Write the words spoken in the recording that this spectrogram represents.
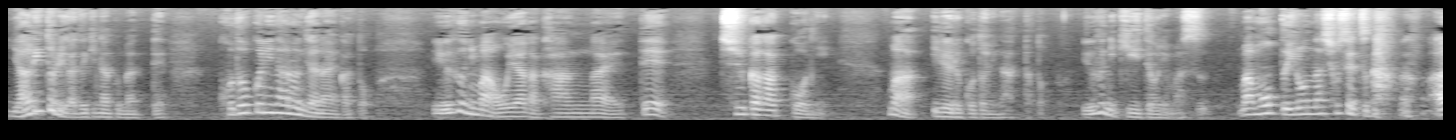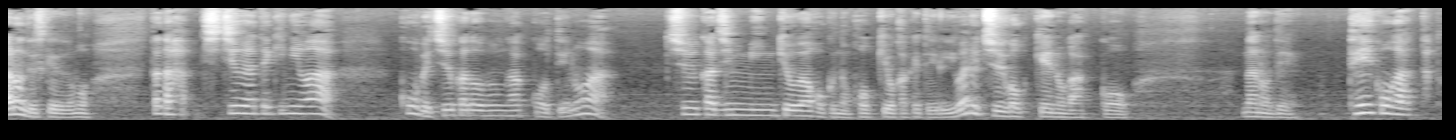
うやり取りができなくなって孤独になるんじゃないかと。いうふうにまあ親が考えて中華学校にまあ入れることになったと。いうふうに聞いております。まあもっといろんな諸説が あるんですけれどもただ父親的には神戸中華道文学校っていうのは中華人民共和国の国旗をかけているいわゆる中国系の学校。なので抵抗があったと。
